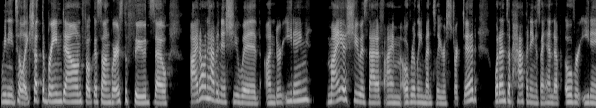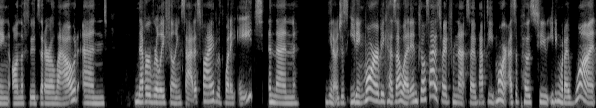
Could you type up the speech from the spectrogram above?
We need to like shut the brain down focus on where's the food. So i don't have an issue with under eating my issue is that if i'm overly mentally restricted what ends up happening is i end up overeating on the foods that are allowed and never really feeling satisfied with what i ate. And then you know just eating more because oh i didn't feel satisfied from that so i have to eat more as opposed to eating what i want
